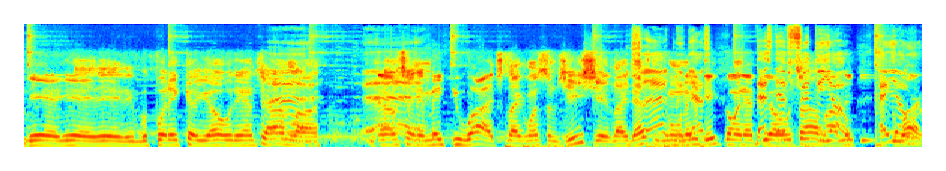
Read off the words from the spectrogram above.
Yeah, yeah, yeah. Before they kill your whole damn timeline. You know what I'm saying? And make you watch like on some G shit. Like that's Exactly. when they did going That's your whole 50, yo. Hey yo,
